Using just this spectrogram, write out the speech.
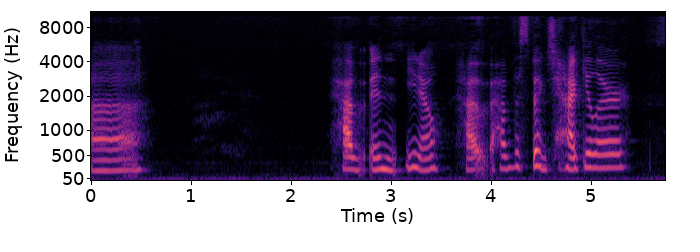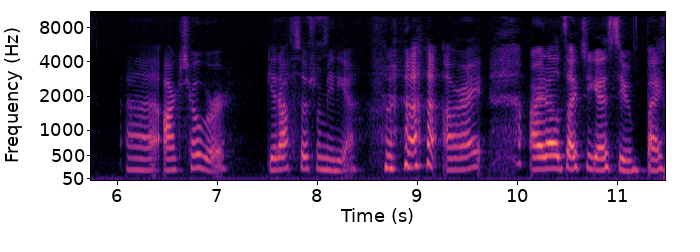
Uh, have and you know have have a spectacular uh, October. Get off social media. all right, all right. I'll talk to you guys soon. Bye.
